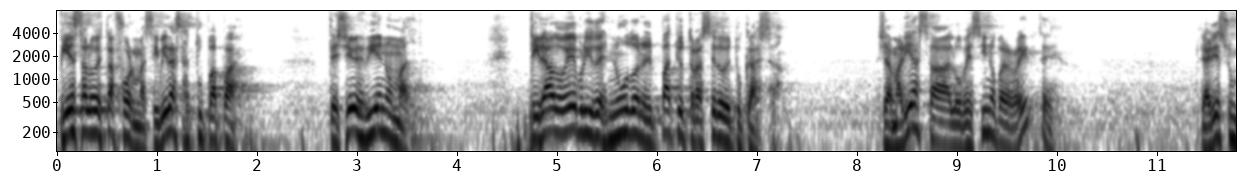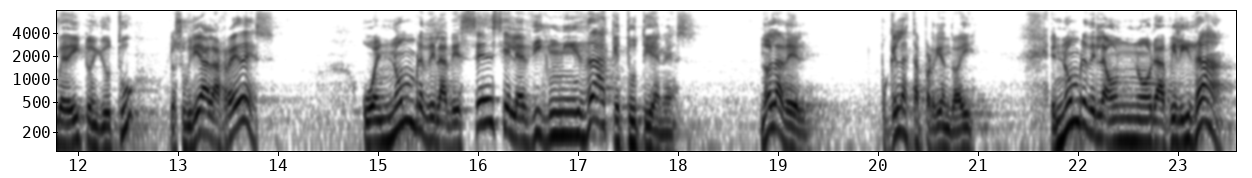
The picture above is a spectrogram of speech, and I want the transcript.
Piénsalo de esta forma, si vieras a tu papá te lleves bien o mal, tirado ebrio y desnudo en el patio trasero de tu casa, ¿llamarías a los vecinos para reírte? ¿Le harías un videito en YouTube? ¿Lo subirías a las redes? ¿O en nombre de la decencia y la dignidad que tú tienes? No la de él, porque él la está perdiendo ahí. En nombre de la honorabilidad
